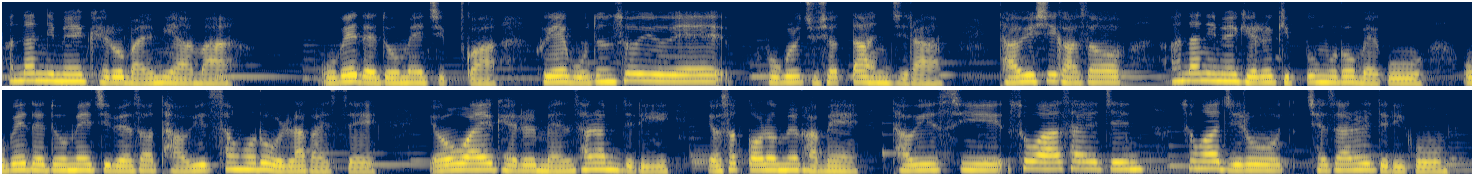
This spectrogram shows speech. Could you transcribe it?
하나님의 궤로 말미암아 오베데돔의 집과 그의 모든 소유에 복을 주셨다 한지라. 다윗이 가서 하나님의 궤를 기쁨으로 메고 오베데돔의 집에서 다윗 성으로 올라갈새 여호와의 궤를 맨 사람들이 여섯 걸음을 가매 다윗이 소와 살진 송아지로 제사를 드리고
